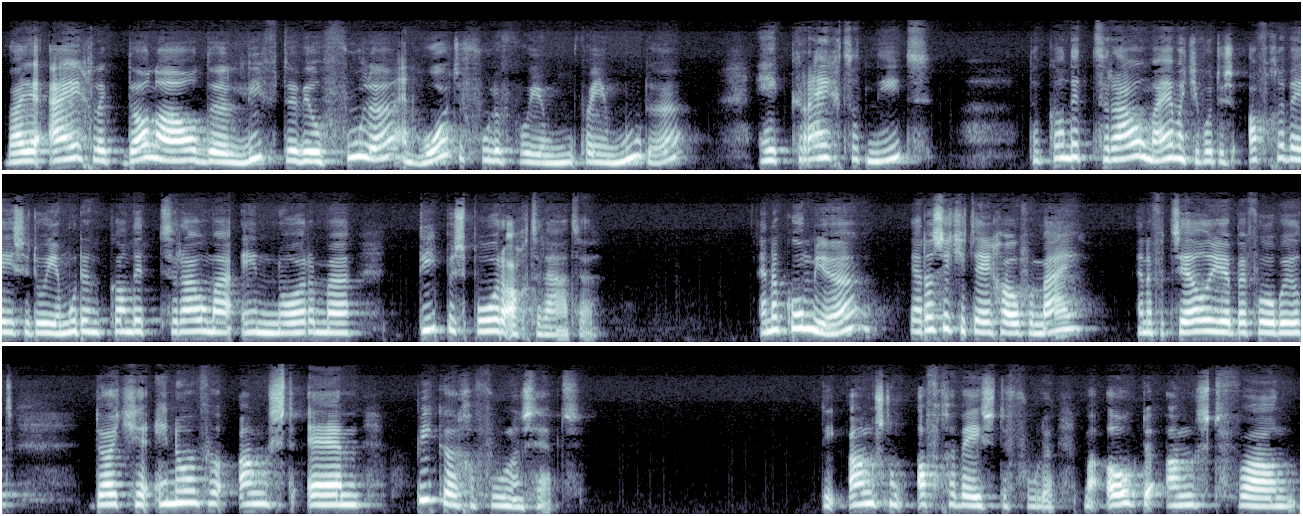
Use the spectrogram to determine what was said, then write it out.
waar je eigenlijk dan al de liefde wil voelen en hoort te voelen voor je, van je moeder, en je krijgt dat niet, dan kan dit trauma, hè, want je wordt dus afgewezen door je moeder, kan dit trauma enorme, diepe sporen achterlaten. En dan kom je, ja, dan zit je tegenover mij en dan vertel je bijvoorbeeld dat je enorm veel angst en piekergevoelens hebt. Die angst om afgewezen te voelen, maar ook de angst van,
